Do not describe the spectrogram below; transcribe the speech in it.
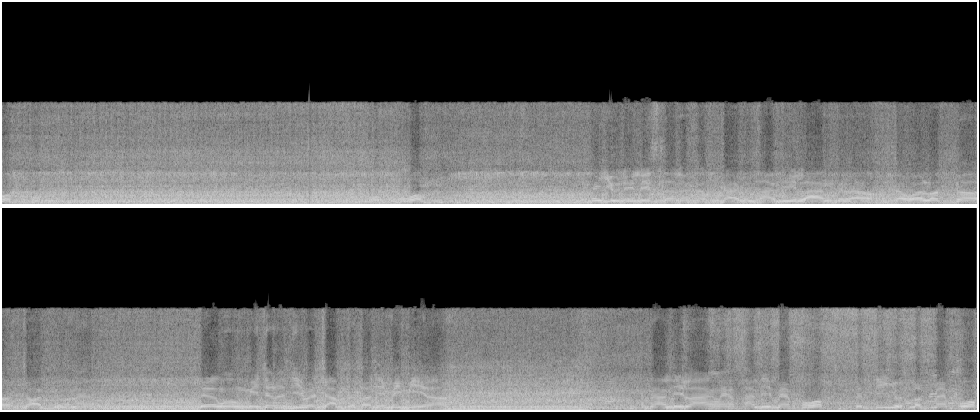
วกครับแม่พวกไม่อยู่ในลิสต์แล้วนะครับกลายเป็นสถานีล้างไปแล้ว แต่ว่ารถก็จอดอยู่นะฮะเดิมคงมีเจ้าหน้าที่ประจำแต่ตอนนี้ไม่มีแล้วสถานีล้างนะครับสถานีแม่พวกเป็นที่หยุดรถแม่พวก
